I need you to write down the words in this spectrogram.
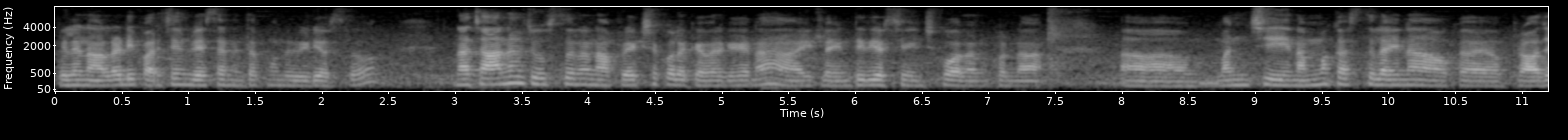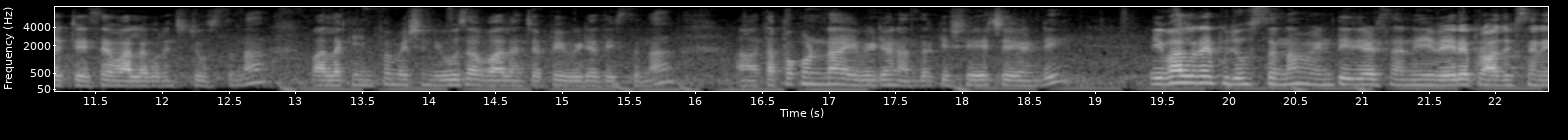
వీళ్ళని ఆల్రెడీ పరిచయం చేశాను ఇంతకుముందు వీడియోస్లో. నా ఛానల్ చూస్తున్న నా ప్రేక్షకులకు ఎవరికైనా ఇట్లా ఇంటీరియర్స్ చేయించుకోవాలనుకున్న మంచి నమ్మకస్తులైన ఒక ప్రాజెక్ట్ చేసే వాళ్ళ గురించి చూస్తున్నా వాళ్ళకి ఇన్ఫర్మేషన్ యూజ్ అవ్వాలని చెప్పి వీడియో తీస్తున్నా తప్పకుండా ఈ వీడియోని అందరికీ షేర్ చేయండి. ఇవాళ రేపు చూస్తున్నాం ఇంటీరియర్స్ అని వేరే ప్రాజెక్ట్స్ అని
